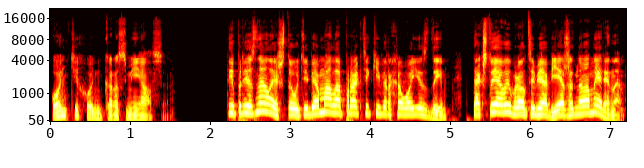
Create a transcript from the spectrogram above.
Он тихонько рассмеялся. «Ты призналась, что у тебя мало практики верховой езды, так что я выбрал тебе объезженного Мерина.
